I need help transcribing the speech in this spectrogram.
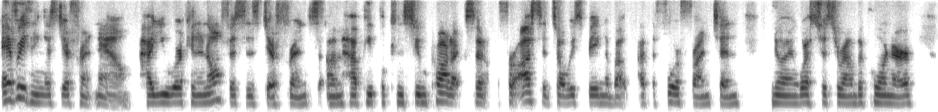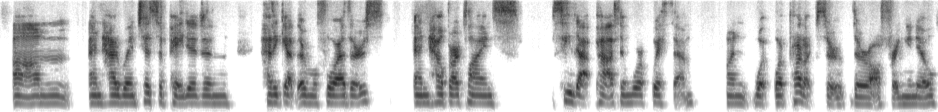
everything is different now. How you work in an office is different. Um, how people consume products. So for us, it's always being about at the forefront and knowing what's just around the corner um, and how to anticipate it and how to get there before others and help our clients see that path and work with them on what, what products they're, they're offering. You know,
